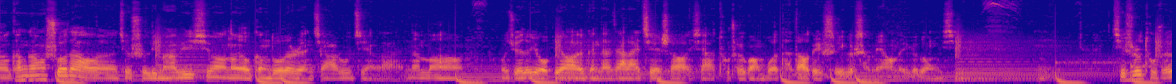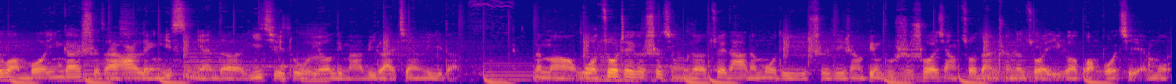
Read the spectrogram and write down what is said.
呃，刚刚说到了，就是李妈逼希望能有更多的人加入进来。那么，我觉得有必要跟大家来介绍一下土锤广播，它到底是一个什么样的一个东西。嗯，其实土锤广播应该是在二零一四年的一季度由李妈逼来建立的。那么我做这个事情的最大的目的，实际上并不是说想做单纯的做一个广播节目。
